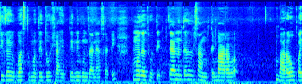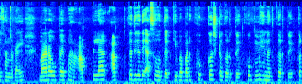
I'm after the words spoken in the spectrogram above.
जी काही वास्तूमध्ये दोष आहेत ते निघून जाण्यासाठी मदत होते. त्यानंतर सांगते बारा बारा उपाय सांगत आहे. बारा उपाय पहा. आपल्या आप कधी कधी असं होतं की बाबा खूप कष्ट करतोय खूप मेहनत करतोय पण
